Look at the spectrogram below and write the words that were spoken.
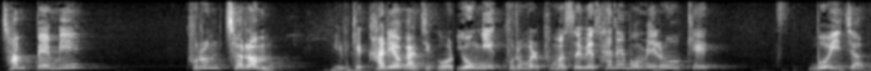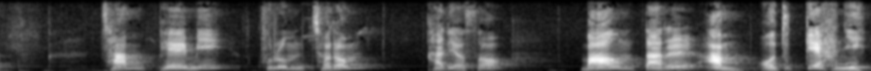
잠뱀이 구름처럼 이렇게 가려가지고 용이 구름을 품어서 왜 산에 보면 이렇게 모이죠? 잠뱀이 구름처럼 가려서 마음 딸을 암 어둡게 하니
